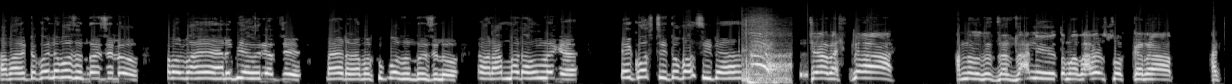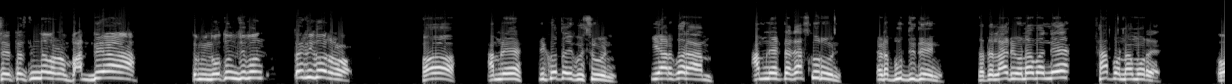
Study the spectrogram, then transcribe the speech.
আমার একটা কইনা পছন্দ হয়েছিল। আমার ভাই আরে বিয়া করে আছে মায়াটা আমার খুব পছন্দ হয়েছিল। আমার আম্মাটা হল লাগে। এই কষ্টই তো বাঁচি না। আমরা তো জানি তোমার বাবার চোখ খারাপ। আচ্ছা এটা চিন্তা করো বাদ দেয়া। তুমি নতুন জীবন তৈরি করো। হ আপনি ঠিক কথাই কইছুন কি আর করাম? আপনি একটা কাজ করুন একটা বুদ্ধি দেন। যাতে লাড়িও না ভাঙে সাপও না মরে। ও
